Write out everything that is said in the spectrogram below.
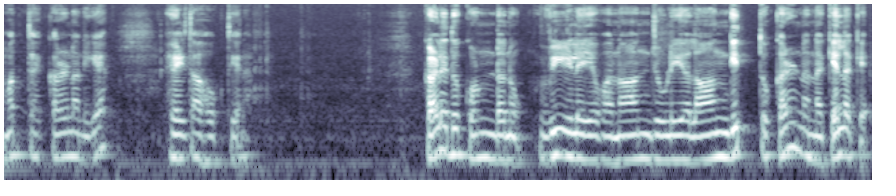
ಮತ್ತೆ ಕರ್ಣನಿಗೆ ಹೇಳ್ತಾ ಹೋಗ್ತೇನೆ. ಕಳೆದುಕೊಂಡನು ವೀಳೆಯವನಾಂಜುಳಿಯಲಾಂಗಿತ್ತು ಕರ್ಣನ ಕೆಲಕೆ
